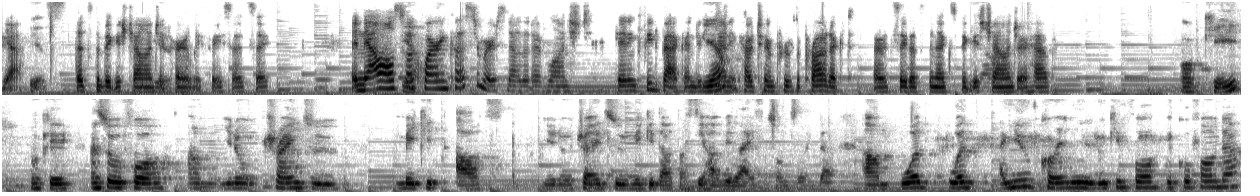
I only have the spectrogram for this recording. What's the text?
yeah yes that's the biggest challenge yeah. i currently face i would say and now also yeah. acquiring customers now that I've launched, getting feedback, understanding yeah. how to improve the product. I would say that's the next biggest yeah. challenge I have. Okay, okay. And so for um, you know, trying to make it out, you know, trying to make it out and still have a life or something like that. Um, what what are you currently looking for a co-founder?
